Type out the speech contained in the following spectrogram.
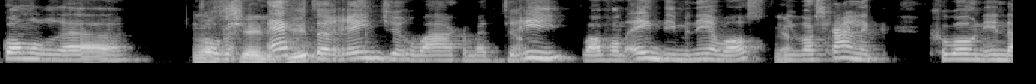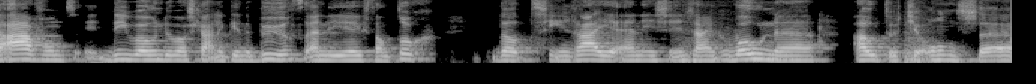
kwam er eh, een toch een officiële jeep. echte rangerwagen met drie, waarvan één die meneer was. Ja. Die waarschijnlijk gewoon in de avond, die woonde waarschijnlijk in de buurt. En die heeft dan toch dat zien rijden en is in zijn gewone autootje ons eh,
